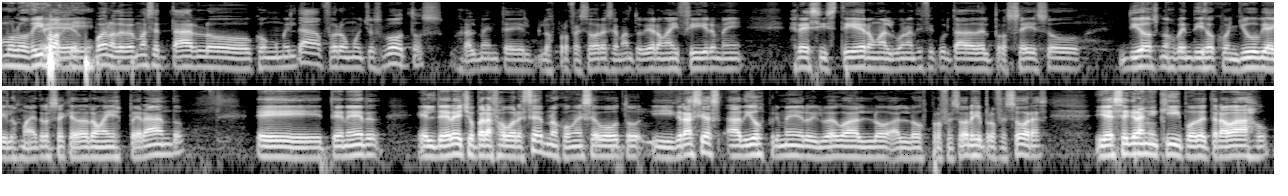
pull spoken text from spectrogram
Como lo dijo eh, aquí. Bueno, debemos aceptarlo con humildad, fueron muchos votos, realmente los profesores se mantuvieron ahí firmes, resistieron algunas dificultades del proceso, Dios nos bendijo con lluvia y los maestros se quedaron ahí esperando. Eh, tener el derecho para favorecernos con ese voto y gracias a Dios primero y luego a, a los profesores y profesoras y a ese gran equipo de trabajo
